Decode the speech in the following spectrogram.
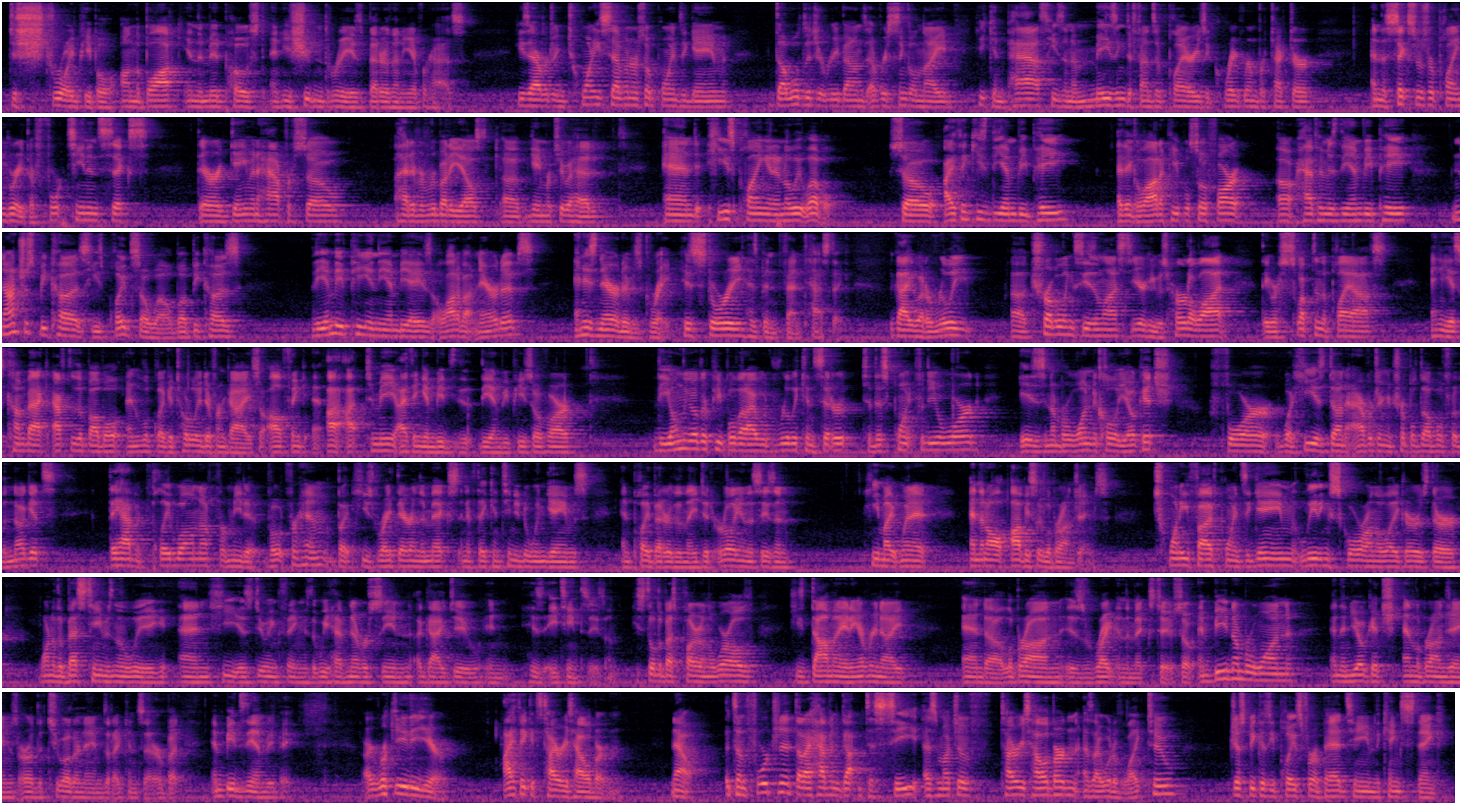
destroyed people on the block in the mid post, and he's shooting threes better than he ever has. He's averaging 27 or so points a game double digit rebounds every single night. He can pass. He's an amazing defensive player. He's a great rim protector. And the Sixers are playing great. They're 14 and 6. They're a game and a half or so ahead of everybody else, a game or two ahead. And he's playing at an elite level. So I think he's the MVP. I think a lot of people so far uh, have him as the MVP, not just because he's played so well, but because the MVP in the NBA is a lot about narratives and his narrative is great. His story has been fantastic. The guy who had a really uh, troubling season last year, he was hurt a lot. They were swept in the playoffs, and he has come back after the bubble and looked like a totally different guy. So I'll think, I, I, to me, I think Embiid's the, the MVP so far. The only other people that I would really consider to this point for the award is number one, Nikola Jokic, for what he has done, averaging a triple double for the Nuggets. They haven't played well enough for me to vote for him, but he's right there in the mix. And if they continue to win games, and play better than they did early in the season, he might win it. And then all, obviously LeBron James. 25 points a game, leading scorer on the Lakers. They're one of the best teams in the league, and he is doing things that we have never seen a guy do in his 18th season. He's still the best player in the world. He's dominating every night, and uh, LeBron is right in the mix too. So Embiid number one, and then Jokic and LeBron James are the two other names that I consider. But Embiid's the MVP. All right, rookie of the year. I think it's Tyrese Halliburton. Now, it's unfortunate that I haven't gotten to see as much of Tyrese Halliburton as I would have liked to, just because he plays for a bad team. The Kings stink,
